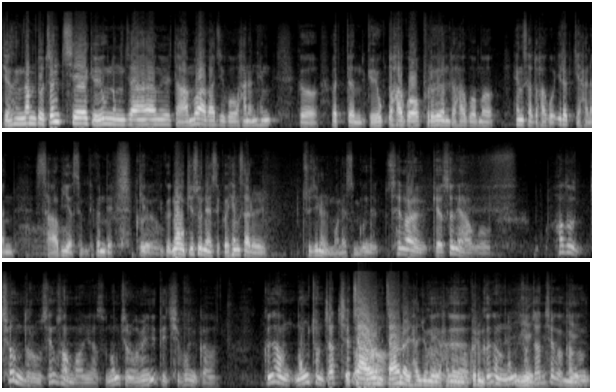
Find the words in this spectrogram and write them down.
경상남도 전체 교육 농장을 다 모아 가지고 하는 행, 그 어떤 교육도 하고 프로그램도 하고 뭐 행사도 하고 이렇게 하는 사업이었습니다. 그런데. 그 농업기술원에서 그 행사를 추진을 못 했습니다. 근데 생활 개선에 하고 하도 처음 들어보면 생소한 말이라서 농촌 어메니티 치보니까 그냥 농촌 자체가 자원- 자원을 활용해 하는 뭐 그런 그냥 겁니다. 농촌 예, 예. 자체가 예. 관광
